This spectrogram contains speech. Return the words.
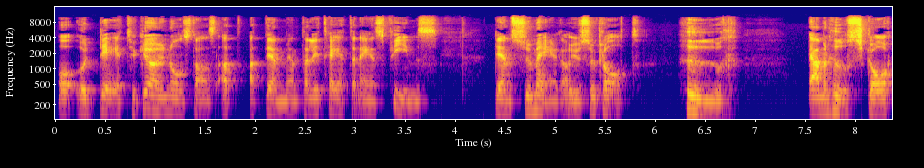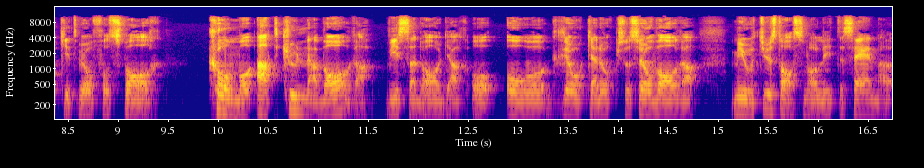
Och, och det tycker jag ju någonstans att, att den mentaliteten ens finns, den summerar ju såklart hur, ja men hur skakigt vår försvar kommer att kunna vara vissa dagar och, och råkade också så vara mot just Arsenal lite senare.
